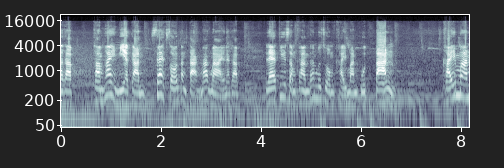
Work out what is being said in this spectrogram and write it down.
นะครับ ทำให้มีอาการแทรกซ้อนต่างๆ มากมายนะครับ และที่สำคัญท่านผู้ชมไขมันอุดตัน ไขมัน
